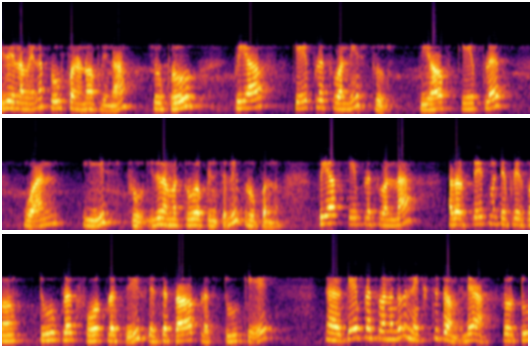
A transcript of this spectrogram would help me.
இது நம்ம என்ன proof பண்ணணும் அப்படின்னா to prove P of k plus one is true P of k plus one is true இது நம்ம ட்ரூ அப்படின்னு சொல்லி ப்ரூவ் பண்ணணும். பி ஆஃப் கே பிளஸ் ஒன்னா அதோட ஸ்டேட்மெண்ட் எப்படி இருக்கும்? Two plus four plus six etcetera plus two k k plus ஒன்னுங்கிறது நெக்ஸ்ட் டேர்ம் இல்லையா? So two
